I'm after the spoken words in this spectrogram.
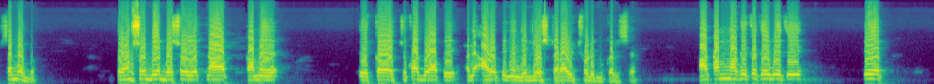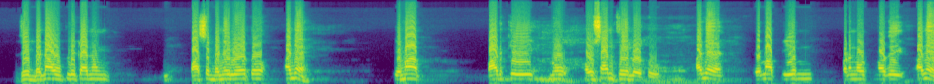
સબબ ત્રણસો બે બસો એકના કામે એક ચુકાદો આપી અને આરોપીને નિર્દોષ ઠરાવી છોડી મૂકેલ છે. આ કામમાં હકીકત એવી હતી કે જે બનાવ ઉપલેટાનું પાસે બનેલો હતો અને એમાં પાડકીનું અવસાન થયેલું હતું અને એમાં પીએમ નોટ અને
